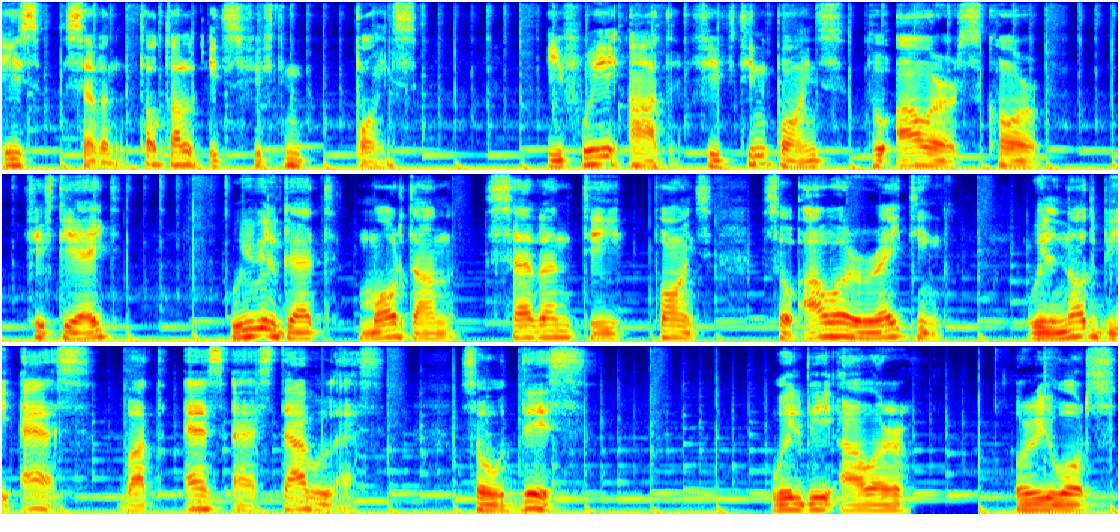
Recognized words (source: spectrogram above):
is 7. Total it's 15 points. If we add 15 points to our score 58, we will get more than 70 points. So our rating will not be S, but SS, double S. So this will be our rewards.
